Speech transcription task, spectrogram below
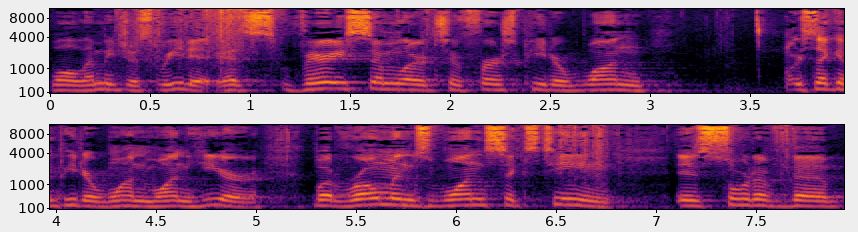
Well, let me just read it. It's very similar to 1 Peter 1 or 2 Peter 1 1 here, but Romans 1:16 is sort of the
